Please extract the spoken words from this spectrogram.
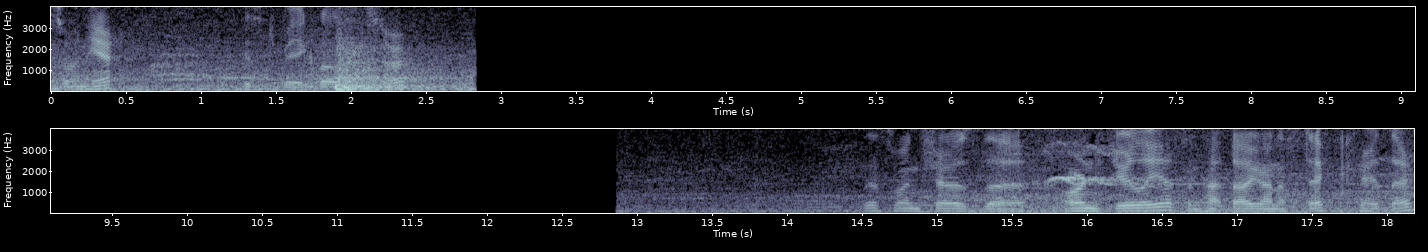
This one here used to be a clothing store. This one shows the Orange Julius and hot dog on a stick right there.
